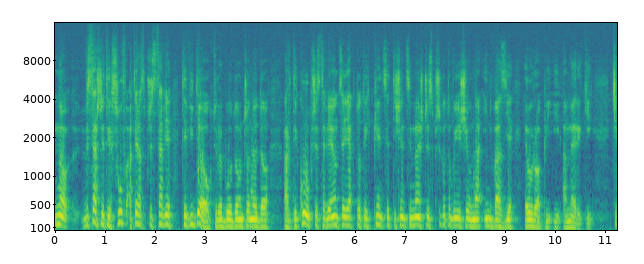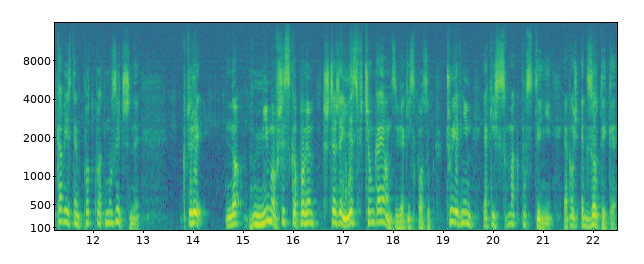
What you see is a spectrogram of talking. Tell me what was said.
No, wystarczy tych słów, a teraz przedstawię te wideo, które było dołączone do artykułu przedstawiające, jak to tych 500 tysięcy mężczyzn przygotowuje się na inwazję Europy i Ameryki. Ciekawy jest ten podkład muzyczny, który, no, mimo wszystko powiem szczerze, jest wciągający w jakiś sposób. Czuję w nim jakiś smak pustyni, jakąś egzotykę,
